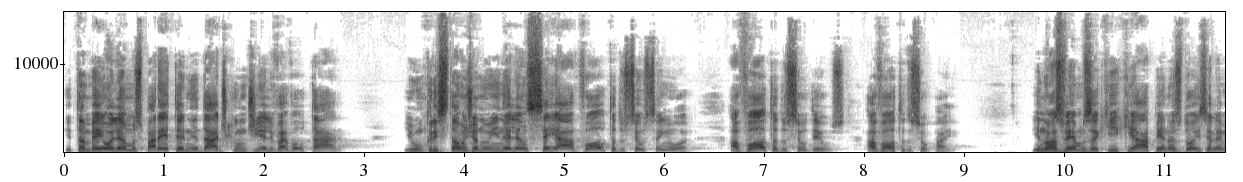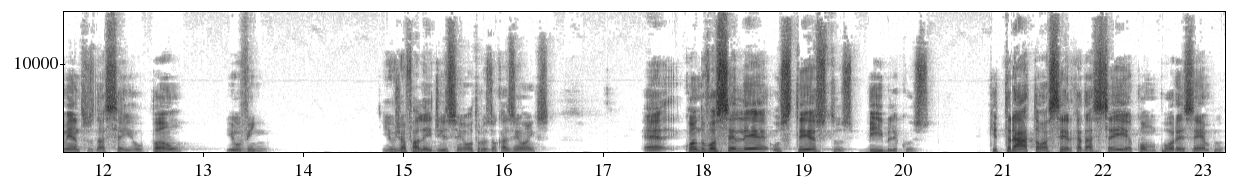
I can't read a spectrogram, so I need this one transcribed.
e também olhamos para a eternidade que um dia ele vai voltar. E um cristão genuíno, ele anseia a volta do seu Senhor, a volta do seu Deus, a volta do seu Pai. E nós vemos aqui que há apenas dois elementos na ceia: o pão e o vinho. E eu já falei disso em outras ocasiões. É, quando você lê os textos bíblicos que tratam acerca da ceia, como por exemplo,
